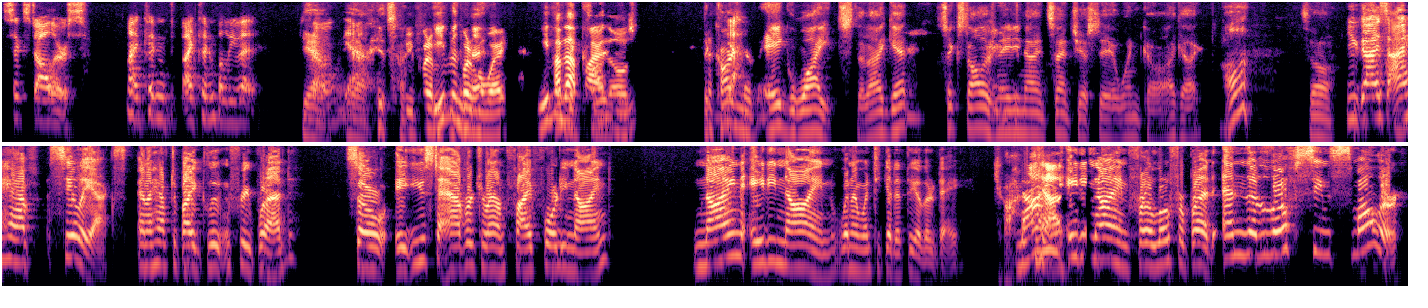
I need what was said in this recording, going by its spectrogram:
six dollars. I couldn't I couldn't believe it. yeah, So, yeah, yeah. it's You put them, even you put them that- away. even I'm the not buying those. The carton of egg whites that I get six dollars and eighty nine cents yesterday at WinCo. I got huh? So You guys, I have celiacs and I have to buy gluten free bread. So it used to average around 549. 989 when I went to get it the other day. God. 989 for a loaf of bread. And the loaf seems smaller.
